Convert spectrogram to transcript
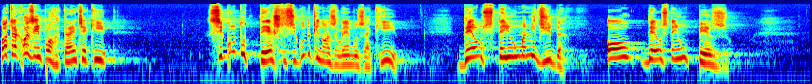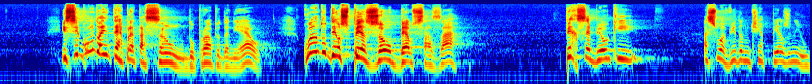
Outra coisa importante é que, segundo o texto, segundo o que nós lemos aqui, Deus tem uma medida ou Deus tem um peso. E segundo a interpretação do próprio Daniel, quando Deus pesou Belsazar, percebeu que a sua vida não tinha peso nenhum.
